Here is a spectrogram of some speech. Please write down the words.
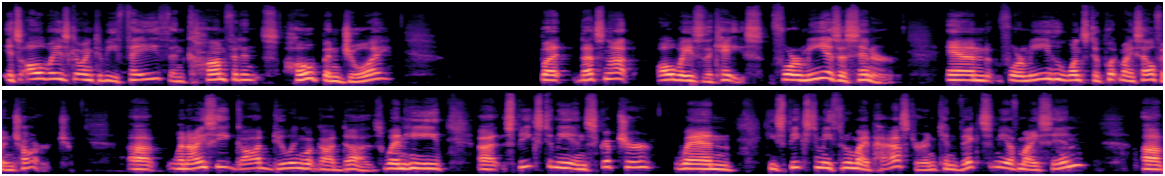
it's always going to be faith and confidence, hope and joy. But that's not always the case. For me as a sinner, and for me, who wants to put myself in charge, uh, when I see God doing what God does, when He uh, speaks to me in Scripture, when He speaks to me through my pastor and convicts me of my sin, uh,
